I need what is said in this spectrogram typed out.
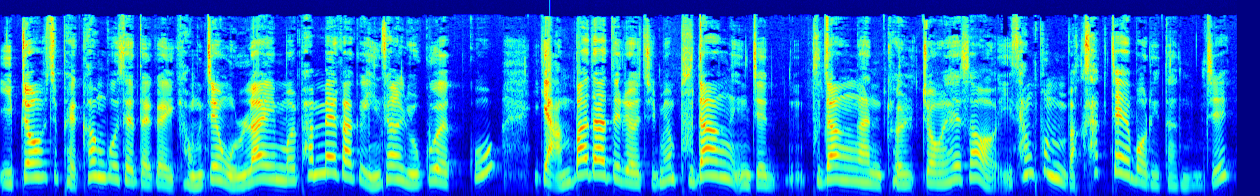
입점업체 101곳에다가 이 경쟁 온라인몰 판매 가격 인상을 요구했고 이게 안 받아들여지면 부당 이제 부당한 결정을 해서 이 상품을 막 삭제해 버리다든지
